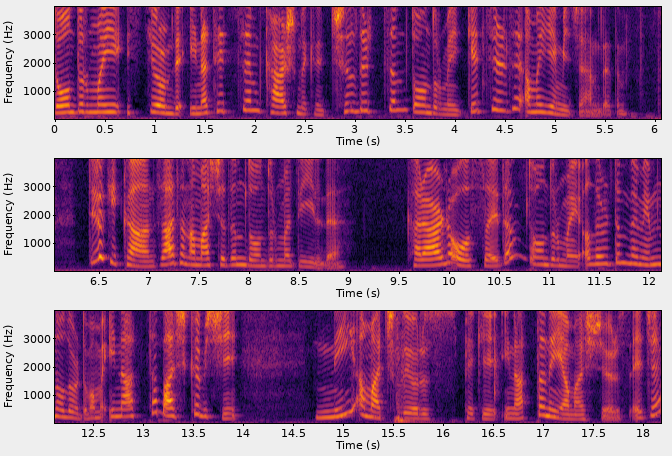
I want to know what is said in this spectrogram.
Dondurmayı istiyorum de inat ettim. Karşımdakini çıldırttım. Dondurmayı getirdi ama yemeyeceğim dedim. Diyor ki Kaan zaten amaçladığım dondurma değildi. Kararlı olsaydım dondurmayı alırdım ve memnun olurdum. Ama inatta başka bir şey. Neyi amaçlıyoruz peki? İnatta neyi amaçlıyoruz Ece?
